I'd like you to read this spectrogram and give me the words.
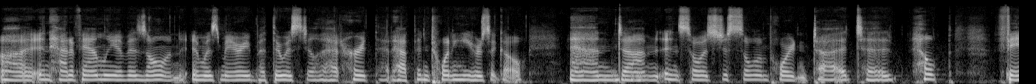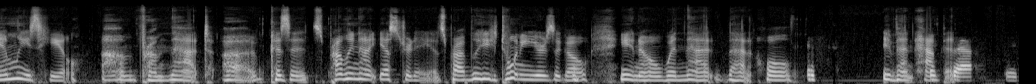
uh, and had a family of his own and was married, but there was still that hurt that happened 20 years ago. And, mm-hmm. um, and so it's just so important uh, to help families heal um, from that because uh, it's probably not yesterday. It's probably 20 years ago, you know, when that, that whole event happened. Exactly.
